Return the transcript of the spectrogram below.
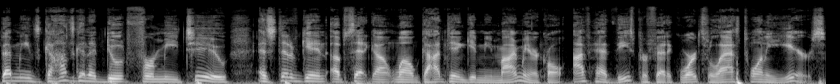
That means God's going to do it for me too. Instead of getting upset, going, well, God didn't give me my miracle. I've had these prophetic words for the last 20 years.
